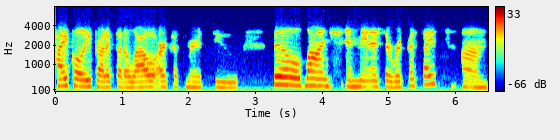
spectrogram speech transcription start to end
high quality products that allow our customers to build, launch, and manage their WordPress sites. Um,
